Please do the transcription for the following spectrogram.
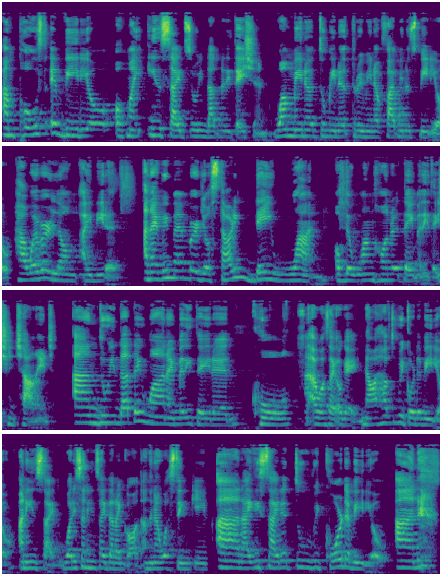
and post a video of my insights during that meditation. One minute, two minute, three minute, five minutes video, however long I did it. And I remember just starting day one of the 100 day meditation challenge. And during that day one, I meditated, cool. I was like, okay, now I have to record a video, an insight. What is an insight that I got? And then I was thinking, and I decided to record a video. And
